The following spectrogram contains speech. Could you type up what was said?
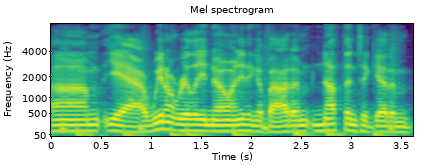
Um, yeah, we don't really know anything about him. Nothing to get him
